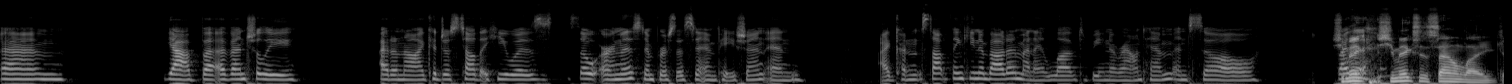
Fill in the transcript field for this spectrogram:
Um, yeah, but eventually, I don't know. I could just tell that he was so earnest and persistent and patient, and I couldn't stop thinking about him, and I loved being around him. And so, She By make she makes it sound like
